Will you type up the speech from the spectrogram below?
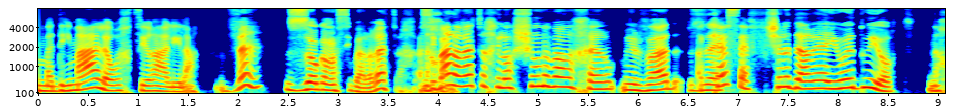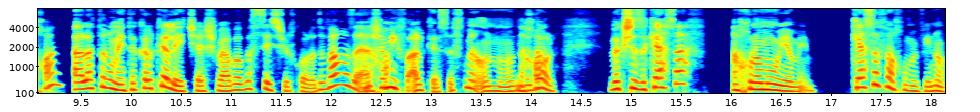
מדהימה לאורך ציר העלילה. וזו גם הסיבה לרצח. הסיבה נכון. לרצח היא לא שום דבר אחר מלבד זה הכסף, שלדריה היו עדויות נכון, על התרמית הכלכלית שישבה בבסיס של כל הדבר הזה. היה שם נכון. מפעל כסף מאוד מאוד נכון. גדול. וכשזה כסף, אנחנו לא מאוימים. כסף אנחנו מבינות.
